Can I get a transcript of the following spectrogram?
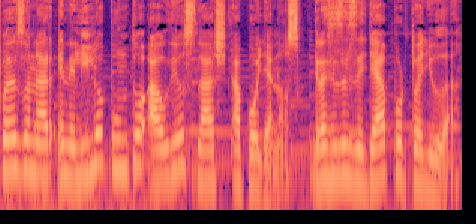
Puedes donar en el hilo.audio slash apóyanos. Gracias desde ya por tu ayuda.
